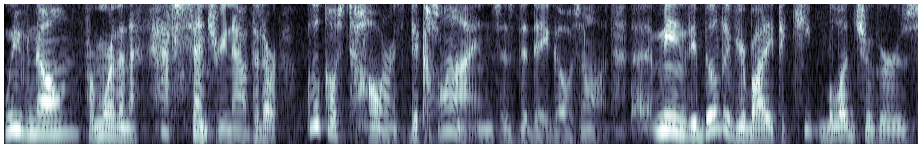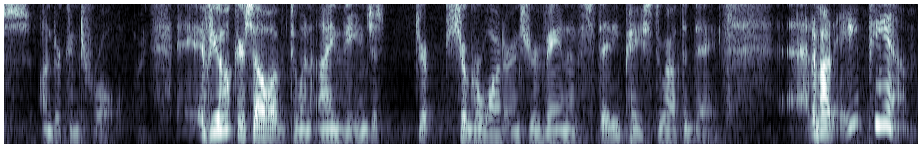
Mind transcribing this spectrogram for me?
We've known for more than a half-century now that our glucose tolerance declines as the day goes on, uh, meaning the ability of your body to keep blood sugars under control. If you hook yourself up to an IV and just drip sugar water into your vein at a steady pace throughout the day, at about 8 p.m.,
